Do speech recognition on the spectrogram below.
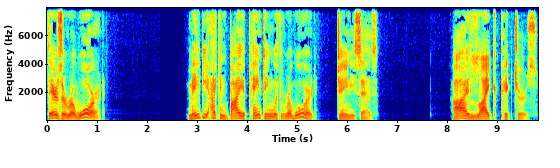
there's a reward. Maybe I can buy a painting with a reward, Janie says. I like pictures.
